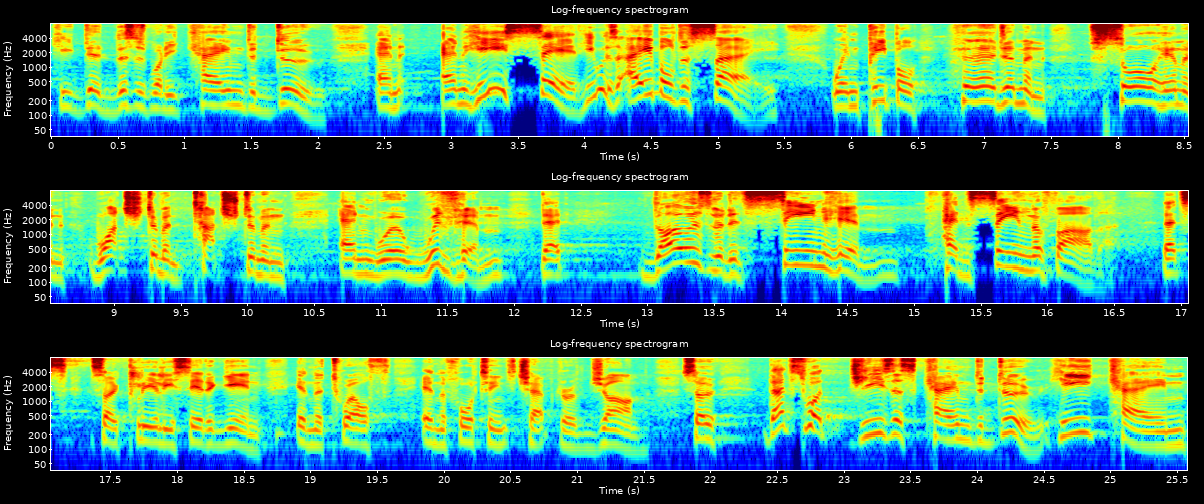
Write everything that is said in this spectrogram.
he did. This is what he came to do. And and he said, he was able to say, when people heard him and saw him and watched him and touched him and, and were with him, that those that had seen him had seen the Father. That's so clearly said again in the 12th, in the 14th chapter of John. So that's what Jesus came to do. He came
